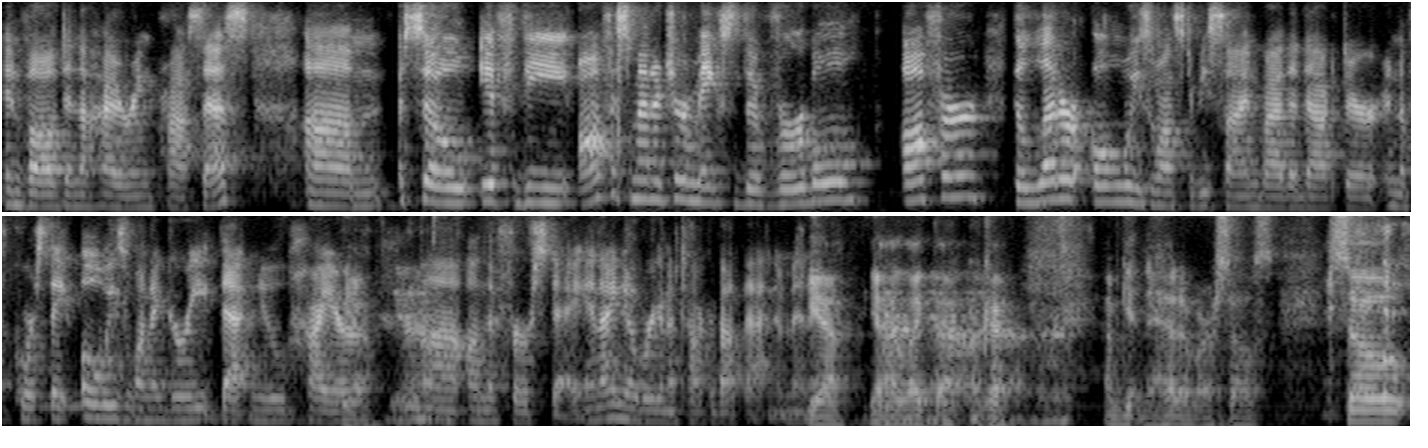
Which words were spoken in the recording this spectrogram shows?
involved in the hiring process. Um, so if the office manager makes the verbal offer, the letter always wants to be signed by the doctor. And of course, they always want to greet that new hire yeah. uh, on the first day. And I know we're going to talk about that in a minute. Yeah. Yeah. I like that. Okay. I'm getting ahead of ourselves. So,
